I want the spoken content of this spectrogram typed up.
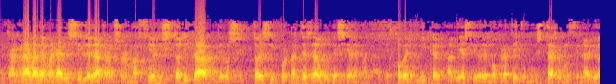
Encarnaba de manera visible la transformación histórica de los sectores importantes de la burguesía alemana. De joven, Mikkel había sido demócrata y comunista revolucionario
